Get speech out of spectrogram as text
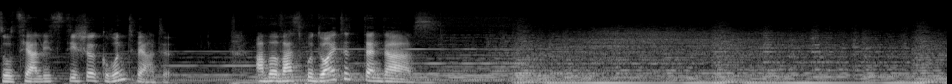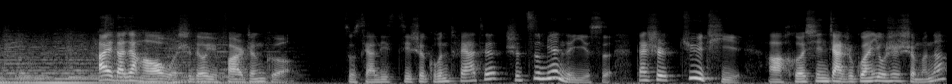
Sozialistische Grundwerte. Aber was bedeutet denn das? 嗨，大家好，我是德语范儿真哥。Sozialistische Grundwerte 是字面的意思，但是具体啊，核心价值观又是什么呢？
